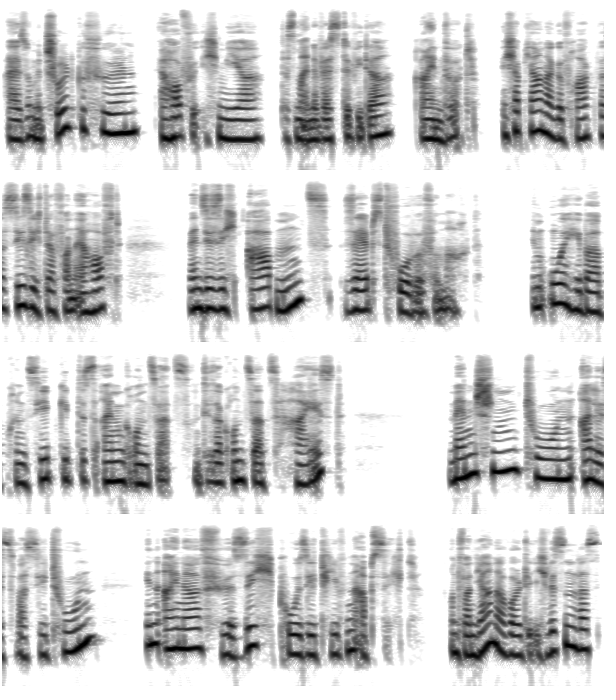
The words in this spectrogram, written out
Also mit Schuldgefühlen erhoffe ich mir, dass meine Weste wieder rein wird. Ich habe Jana gefragt, was sie sich davon erhofft, wenn sie sich abends selbst Vorwürfe macht. Im Urheberprinzip gibt es einen Grundsatz und dieser Grundsatz heißt, Menschen tun alles, was sie tun, in einer für sich positiven Absicht. Und von Jana wollte ich wissen, was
